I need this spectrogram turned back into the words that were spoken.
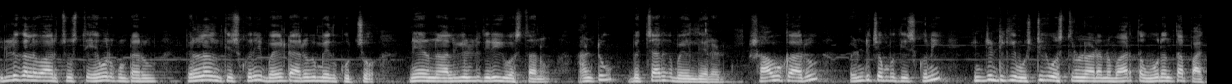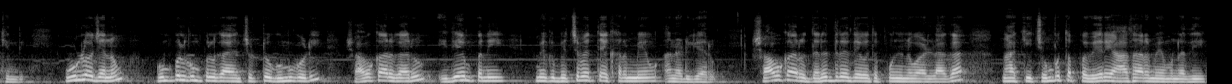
ఇల్లు గలవారు చూస్తే ఏమనుకుంటారు? పిల్లల్ని తీసుకుని బయట అరుగు మీద కూర్చో నేను నాలుగేళ్ళు తిరిగి వస్తాను అంటూ బిచ్చానికి బయలుదేరాడు. షావుకారు వెండి చెంబు తీసుకుని ఇంటింటికి ముష్టికి వస్తున్నాడన్న వార్త ఊరంతా పాకింది. ఊళ్ళో జనం గుంపులు గుంపులుగా ఆయన చుట్టూ గుమ్ముగొడి షావుకారు గారు ఇదేం పని? మీకు బిచ్చబెత్తే కర్మేం? అని అడిగారు. షావుకారు దరిద్ర దేవత పూనిన వాళ్ళలాగా నాకు ఈ చెంపు తప్ప వేరే ఆధారం ఏమున్నది?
